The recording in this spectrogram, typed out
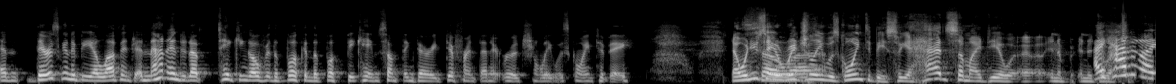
And there's going to be a love interest. And that ended up taking over the book, and the book became something very different than it originally was going to be. Wow. Now, when you so, say originally uh, was going to be, so you had some idea uh, in a, in a I had an I,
